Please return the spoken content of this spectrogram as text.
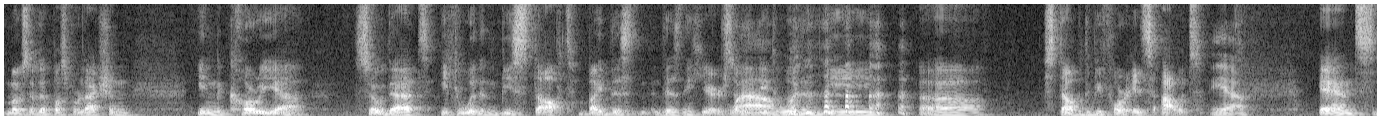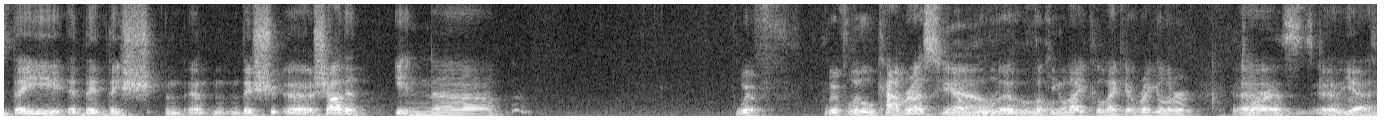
most of the post production in Korea so that it wouldn't be stopped by this Disney here. So Wow. it wouldn't be uh, stopped before it's out. Yeah. And they they they sh- they sh- uh, shot it in uh, with with little cameras, you Yeah, know, like looking like like a regular uh, Torres uh, camera, yeah,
